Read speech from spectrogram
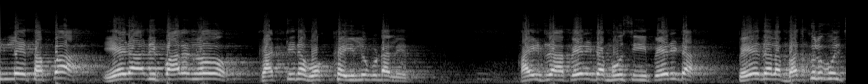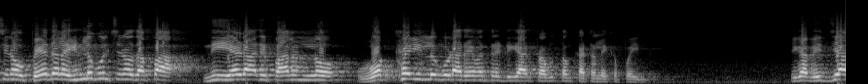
ఇండ్లే తప్ప ఏడాది పాలనలో కట్టిన ఒక్క ఇల్లు కూడా లేదు. హైడ్రా పేరిట మూసి పేరిట పేదల బతుకులు కూల్చినావు పేదల ఇండ్లు కూల్చినావు తప్ప నీ ఏడాది పాలనలో ఒక్క ఇల్లు కూడా రేవంత్ రెడ్డి గారి ప్రభుత్వం కట్టలేకపోయింది. ఇక విద్యా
